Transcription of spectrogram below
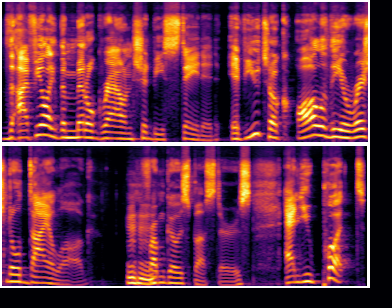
The, I feel like the middle ground should be stated. If you took all of the original dialogue mm-hmm. from Ghostbusters and you put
